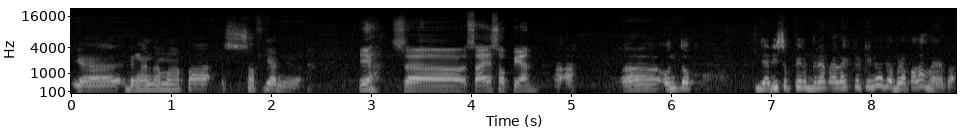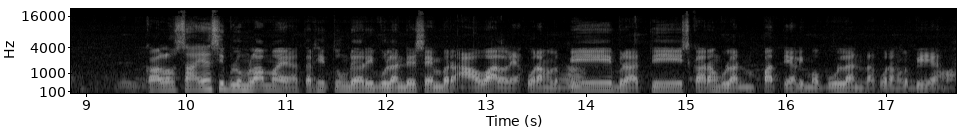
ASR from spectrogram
Ya dengan nama Pak Sofyan ya. Iya, se- saya Sopian. Ah. Eh, untuk jadi supir Grab Electric ini udah berapa lama ya Pak? Kalau saya sih belum lama ya, terhitung dari bulan Desember awal ya, kurang lebih berarti sekarang bulan 4 ya, lima bulan lah kurang lebih ya. Oh,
